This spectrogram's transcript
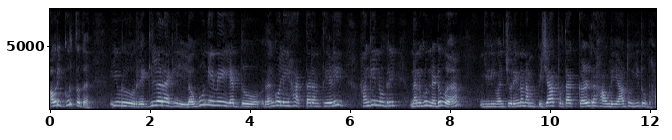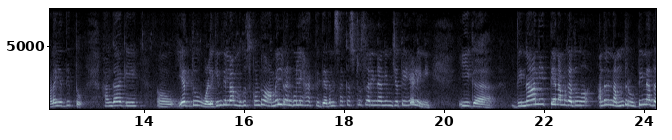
ಅವ್ರಿಗೆ ಗುರ್ತದ. ಇವರು ರೆಗ್ಯುಲರ್ ಆಗಿ ಲಘುನೇನೆ ಎದ್ದು ರಂಗೋಲಿ ಹಾಕ್ತಾರಂತ ಹೇಳಿ ಹಾಗೆ ನೋಡ್ರಿ. ನನಗೂ ನಡುವ ಇಲ್ಲಿ ಒಂಚೂರೇನೋ ನಮ್ಮ ಬಿಜಾಪುರದಾಗ ಕಳ್ಳರ ಹಾವಳಿ ಅದು ಇದು ಬಹಳ ಎದ್ದಿತ್ತು. ಹಾಗಾಗಿ ಎದ್ದು ಒಳಗಿಂದೆಲ್ಲ ಮುಗಿಸ್ಕೊಂಡು ಆಮೇಲೆ ರಂಗೋಲಿ ಹಾಕ್ತಿದ್ದೆ. ಅದನ್ನು ಸಾಕಷ್ಟು ಸರಿ ನಾನು ನಿಮ್ಮ ಜೊತೆ ಹೇಳೀನಿ. ಈಗ ದಿನಾನಿತ್ಯ ನಮಗದು ಅಂದರೆ ನಮ್ದು ರುಟೀನ್ ಅದು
